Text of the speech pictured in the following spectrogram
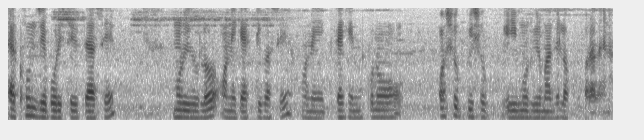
এখন যে পরিস্থিতিতে আছে, মুরগিগুলো অনেক অ্যাক্টিভ আছে, অনেক দেখেন কোনো অসুখ বিসুখ এই মুরগির মাঝে লক্ষ্য করা যায় না।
